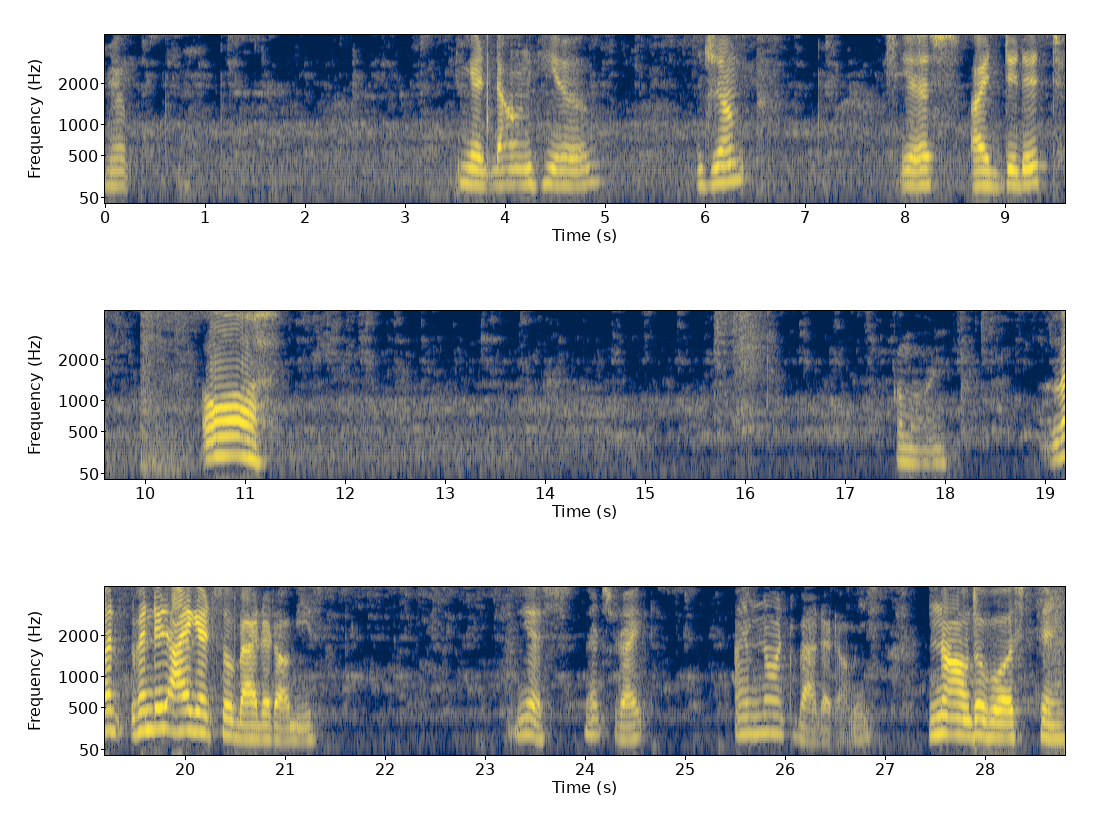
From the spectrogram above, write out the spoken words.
Yep. Get down here. Jump. Yes, I did it. Oh. Come on. When, when did I get so bad at obbies? Yes, that's right. I am not bad at obbies. Now the worst thing.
